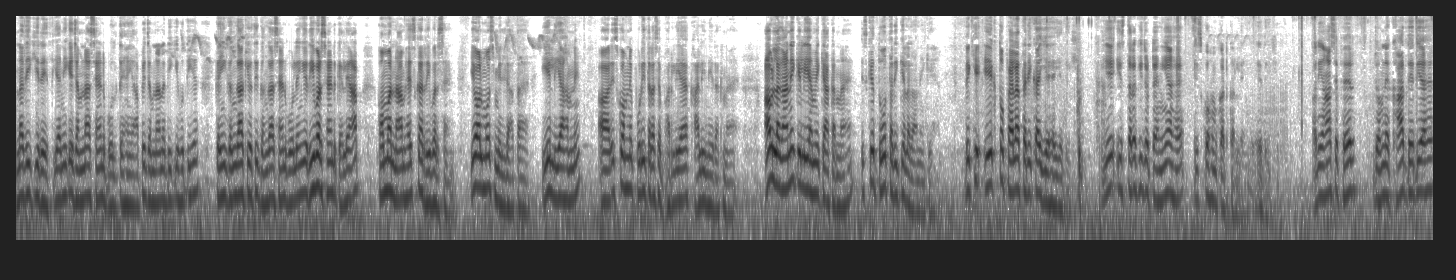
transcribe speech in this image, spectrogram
नदी की रेत, यानी कि जमुना सैंड बोलते हैं। यहाँ पे जमुना नदी की होती है, कहीं गंगा की होती है गंगा सैंड बोलेंगे। रिवर सैंड कह लें आप कॉमन नाम है इसका रिवर सैंड। ये ऑलमोस्ट मिल जाता है। ये लिया हमने, और इसको हमने पूरी तरह से भर लिया है, खाली नहीं रखना है। अब लगाने के लिए हमें क्या करना है? इसके दो तरीके लगाने के हैं। देखिए, एक तो पहला तरीका ये है, ये देखिए। ये इस तरह की जो टहनियाँ है, इसको हम कट कर लेंगे, ये देखिए। और यहाँ से फिर जो हमने खाद दे दिया है,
